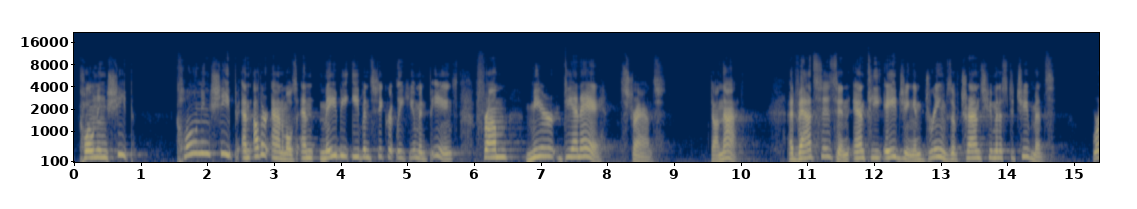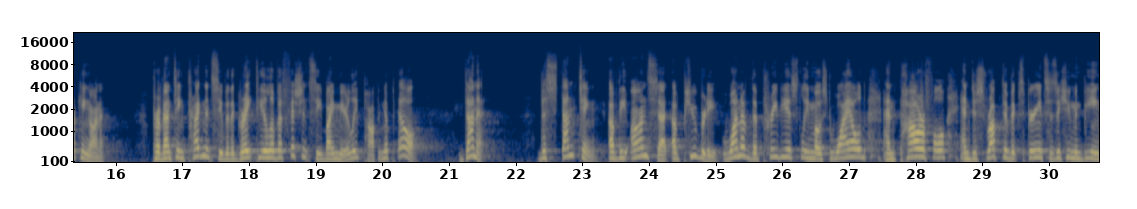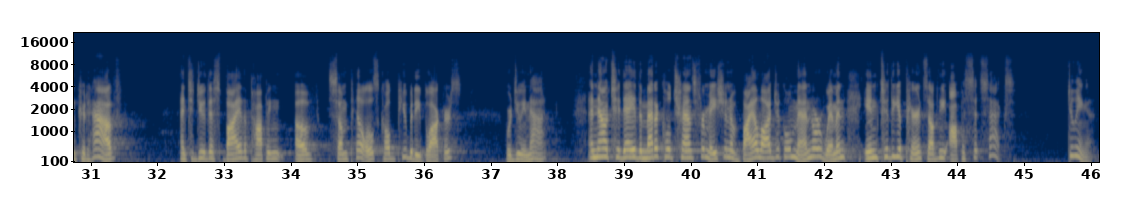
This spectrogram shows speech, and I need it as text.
Cloning sheep, cloning sheep and other animals, and maybe even secretly human beings from mere DNA strands, done that. Advances in anti aging and dreams of transhumanist achievements, working on it preventing pregnancy with a great deal of efficiency by merely popping a pill. Done it. The stunting of the onset of puberty, one of the previously most wild and powerful and disruptive experiences a human being could have, and to do this by the popping of some pills called puberty blockers. We're doing that. And now, today, the medical transformation of biological men or women into the appearance of the opposite sex. Doing it.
